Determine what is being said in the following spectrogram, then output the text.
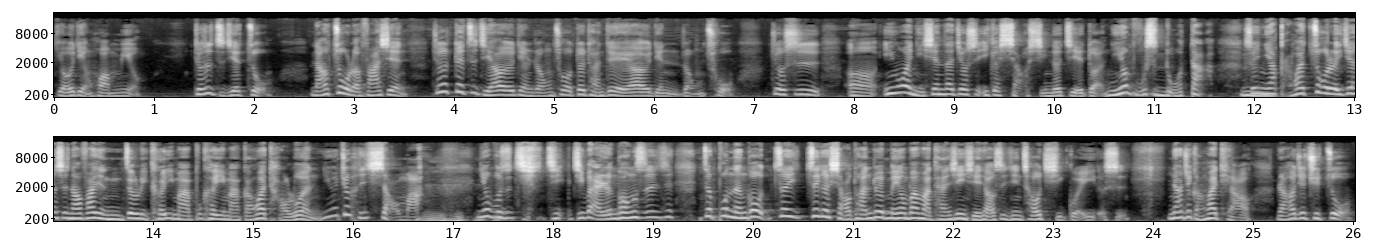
有一点荒谬。就是直接做，然后做了发现，就是对自己要有点容错，对团队也要有点容错。就是呃，因为你现在就是一个小型的阶段，你又不是多大，所以你要赶快做了一件事，然后发现你这里可以吗？不可以吗？赶快讨论，因为就很小嘛，你又不是几几几百人公司，这这不能够，这这个小团队没有办法弹性协调，是一件超级诡异的事。然后就赶快调，然后就去做，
